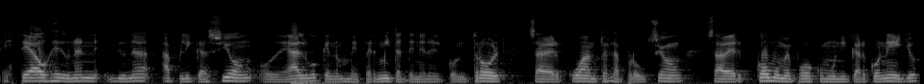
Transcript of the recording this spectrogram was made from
este auge de una, de una aplicación o de algo que nos me permita tener el control, saber cuánto es la producción, saber cómo me puedo comunicar con ellos,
